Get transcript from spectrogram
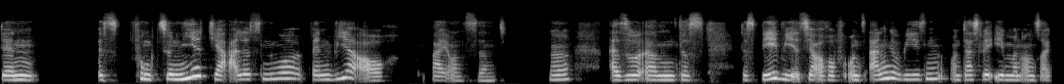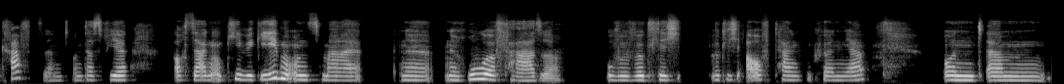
Denn es funktioniert ja alles nur, wenn wir auch bei uns sind. Ne? Also ähm, das, das Baby ist ja auch auf uns angewiesen und dass wir eben in unserer Kraft sind und dass wir auch sagen, okay, wir geben uns mal eine, eine Ruhephase, wo wir wirklich, wirklich auftanken können, ja. Und ähm,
